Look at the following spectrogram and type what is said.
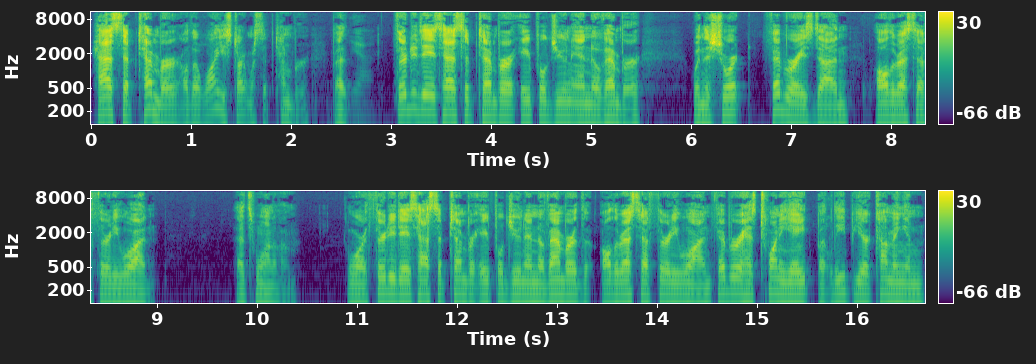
has September. Although why are you starting with September? But Yeah. 30 days has September, April, June, and November. When the short February is done, all the rest have 31. That's one of them. Or 30 days has September, April, June, and November. The, all the rest have 31. February has 28, but leap year coming in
